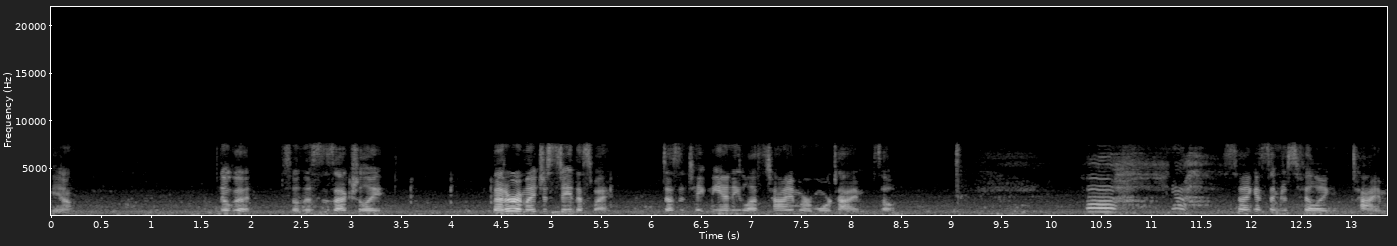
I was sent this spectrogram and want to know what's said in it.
you know, no good. So this is actually better. I might just stay this way It doesn't take me any less time or more time. So, uh, yeah. So I guess I'm just filling time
